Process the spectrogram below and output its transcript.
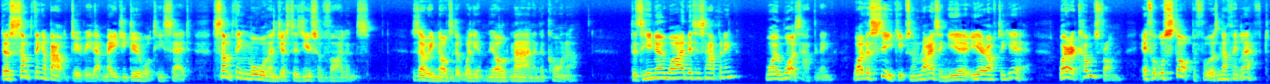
There was something about Doobie that made you do what he said, something more than just his use of violence. Zoe nodded at William, the old man in the corner. Does he know why this is happening? Why what is happening? Why the sea keeps on rising year, year after year? Where it comes from? If it will stop before there's nothing left?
